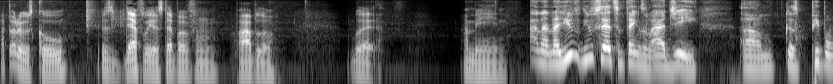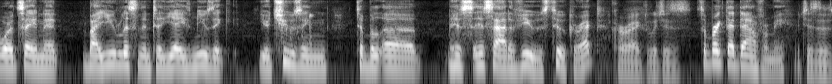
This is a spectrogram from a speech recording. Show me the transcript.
I thought it was cool. It was definitely a step up from Pablo. But I mean, I don't know. You've you've said some things on IG because people were saying that by you listening to Ye's music, you're choosing to uh, his his side of views too. Correct. correct, which is So break that down for me. which is a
